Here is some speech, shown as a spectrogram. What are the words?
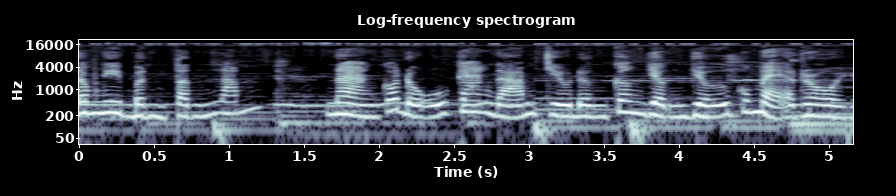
Đông Nghi bình tĩnh lắm. Nàng có đủ can đảm chịu đựng cơn giận dữ của mẹ rồi.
